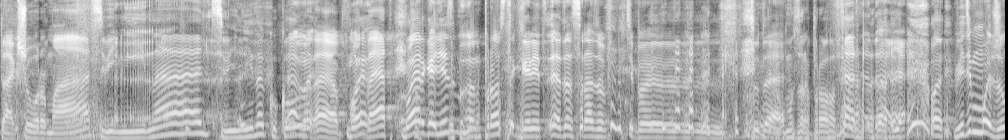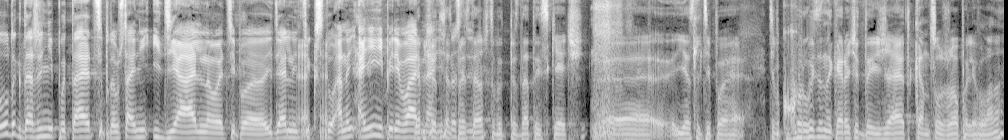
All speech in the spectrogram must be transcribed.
так, шаурма, свинина, свинина, Да, кукуруза, мой- э, мой, мой организм, он просто говорит, это сразу, типа, э, туда. В мусоропровод. Да, я- он- видимо, мой желудок даже не пытается, потому что они идеального, типа, идеальной текстуры. Они, они не Я переварены. почему-то они сейчас просто- представил, что будет пиздатый скетч. Э, Если, типа, типа кукурузины, короче, доезжают к концу жопы Ливона.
